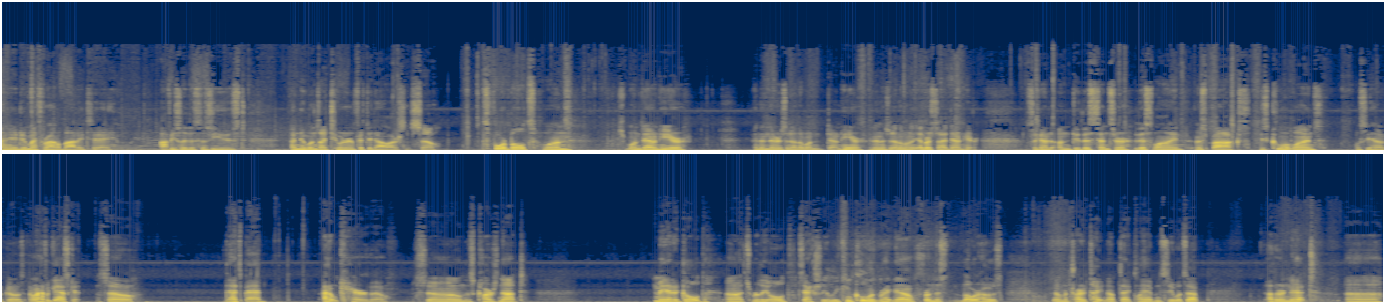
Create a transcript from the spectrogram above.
I need to do my throttle body today. Obviously this is used. A new one's like $250. So it's four bolts, one, one down here, and then there's another one down here, and then there's another one on the other side down here. So I gotta undo this sensor, this line, this box, these coolant lines. We'll see how it goes. I don't have a gasket, so that's bad. I don't care though. So this car's not made out of gold. Uh, it's really old. It's actually leaking coolant right now from this lower hose. I'm gonna try to tighten up that clamp and see what's up. Other than that, uh,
